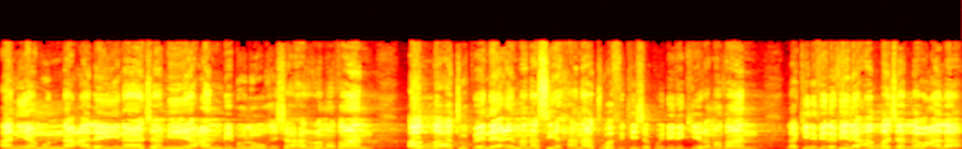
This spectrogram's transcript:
an yamunna alaina jami'an bibulughi shahr ramadan Allah atupe neema na siha na atuwafikishe kuidiriki Ramadhan lakini vile vile Allah Jalla waala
